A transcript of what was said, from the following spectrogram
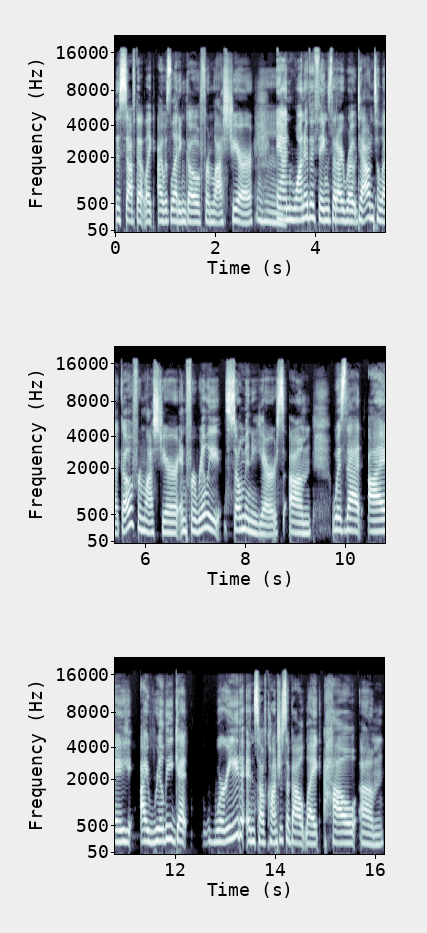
the stuff that like I was letting go from last year. Mm-hmm. And one of the things that I wrote down to let go from last year and for really so many years um, was that I I really get worried and self-conscious about like how um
